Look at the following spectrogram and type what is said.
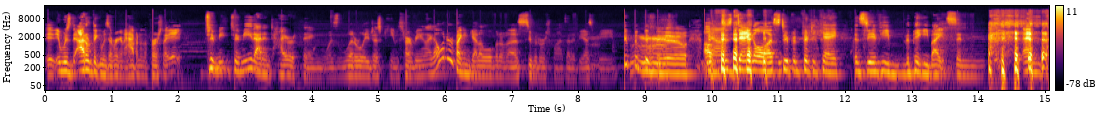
it, it was. I don't think it was ever going to happen in the first place. It, to me, to me, that entire thing was literally just Keemstar being like, "I wonder if I can get a little bit of a stupid response out of DSP. Boop. Mm-hmm. I'll Yeah. just dangle a stupid 50k and see if he the piggy bites." And and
